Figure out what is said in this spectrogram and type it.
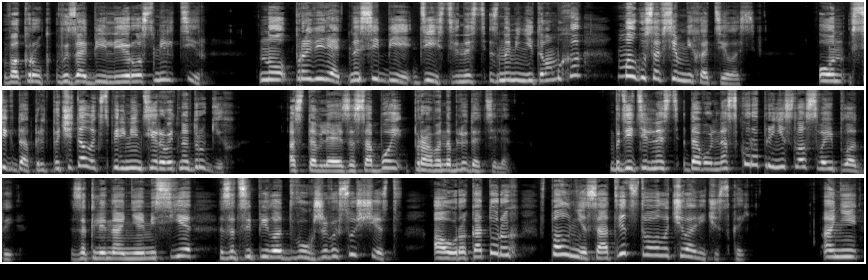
вокруг в изобилии рос мельтир, но проверять на себе действенность знаменитого мха магу совсем не хотелось. Он всегда предпочитал экспериментировать на других, оставляя за собой право наблюдателя. Бдительность довольно скоро принесла свои плоды. Заклинание месье зацепило двух живых существ, аура которых вполне соответствовала человеческой. Они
